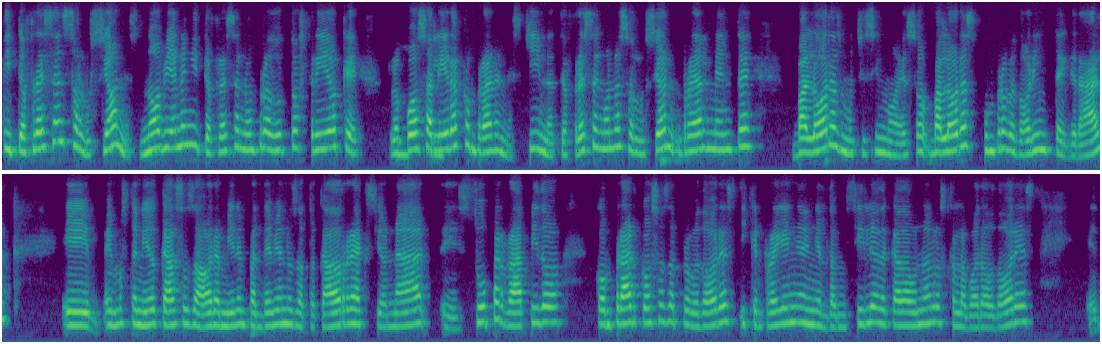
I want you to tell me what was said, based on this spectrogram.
Y te ofrecen soluciones, no vienen y te ofrecen un producto frío que lo puedo salir a comprar en esquina, te ofrecen una solución, realmente valoras muchísimo eso, valoras un proveedor integral eh, hemos tenido casos ahora, miren, pandemia nos ha tocado reaccionar eh, súper rápido, comprar cosas de proveedores y que entreguen en el domicilio de cada uno de los colaboradores, eh,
